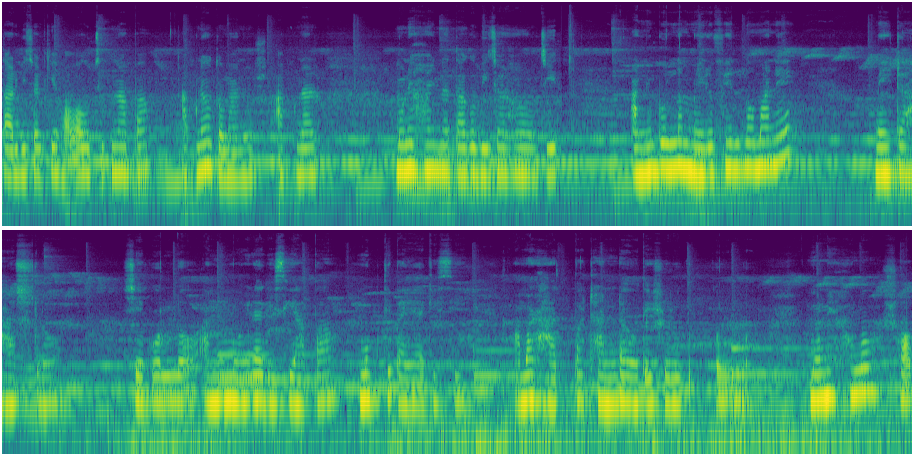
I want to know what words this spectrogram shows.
তার বিচার কি হওয়া উচিত না, আপা? আপনিও তো মানুষ। আপনার মনে হয় না তাগো বিচার হওয়া উচিত? আমি বললাম, মেরে ফেলল মানে? মেয়েটা হাসলো। সে বলল, আমি ময়রা গেছি, আপা। মুক্তি পাইয়া গেছি। আমার হাত পা ঠান্ডা হতে শুরু করল। মনে হলো সব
